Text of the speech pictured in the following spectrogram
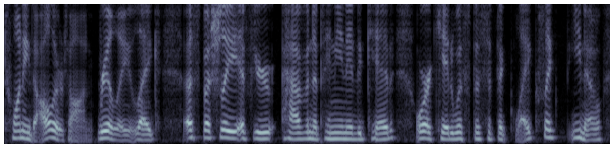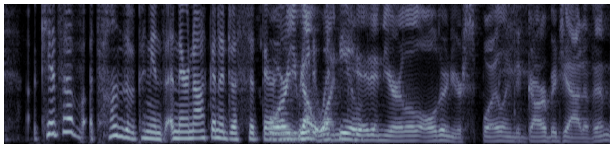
$20 on, really. Like, especially if you have an opinionated kid or a kid with specific likes. Like, you know, kids have tons of opinions and they're not going to just sit there Or and you read got it one you. kid and you're a little older and you're spoiling the garbage out of him.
